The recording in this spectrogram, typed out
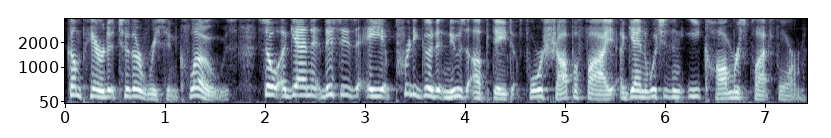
compared to their recent close. So again, this is a pretty good news update for Shopify, again, which is an e-commerce platform.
